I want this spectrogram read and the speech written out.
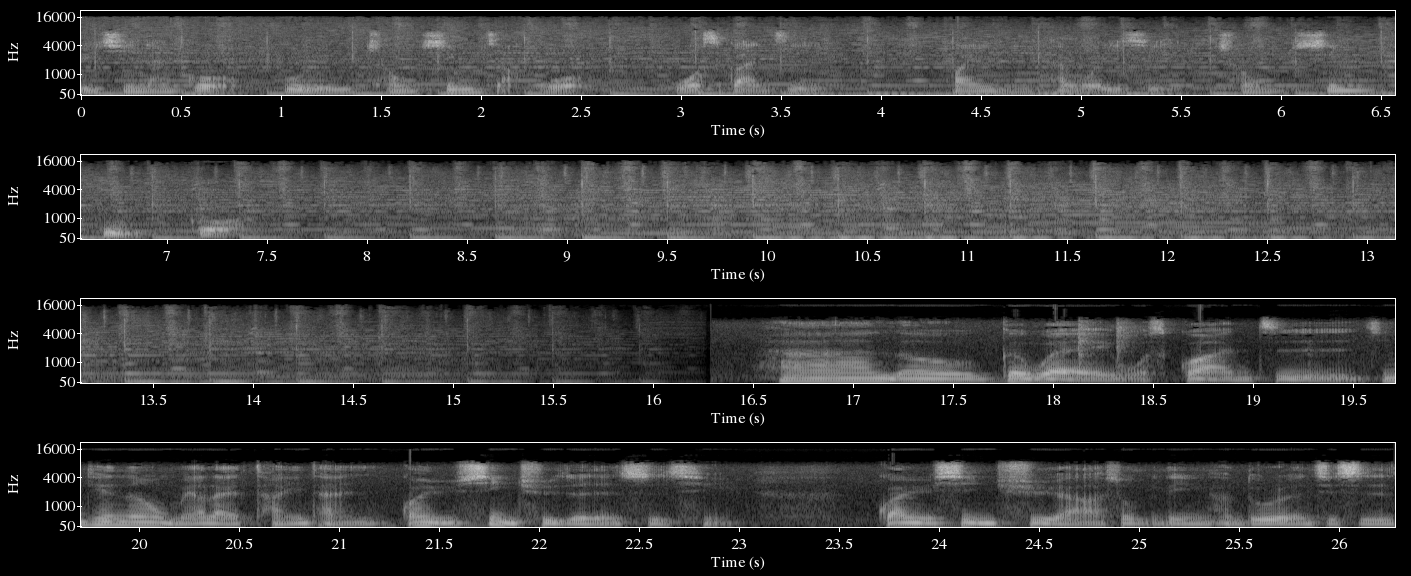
与其难过，不如重新掌握。我是冠志。欢迎您和我一起重新度过。Hello，各位，我是冠志。今天呢，我们要来谈一谈关于兴趣这件事情。关于兴趣啊，说不定很多人其实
